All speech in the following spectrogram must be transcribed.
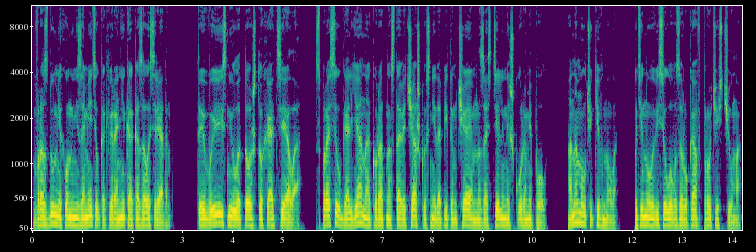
В раздумьях он и не заметил, как Вероника оказалась рядом. «Ты выяснила то, что хотела?» Спросил Гальяна, аккуратно ставя чашку с недопитым чаем на застеленный шкурами пол. Она молча кивнула, потянула Веселова за рукав прочь из чума.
